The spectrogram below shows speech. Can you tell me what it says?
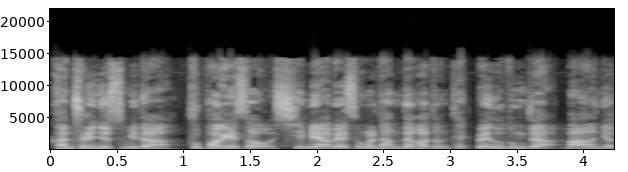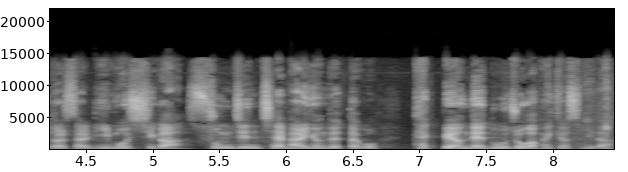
간추린 뉴스입니다. 쿠팡에서 심야 배송을 담당하던 택배 노동자 48살 이모 씨가 숨진 채 발견됐다고 택배연대 노조가 밝혔습니다.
